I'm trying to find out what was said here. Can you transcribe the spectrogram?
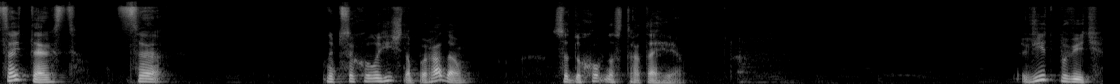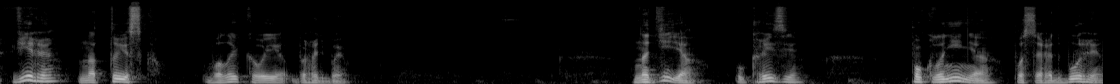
цей текст це не психологічна порада, це духовна стратегія. Відповідь віри на тиск великої боротьби. Надія у кризі, поклоніння посеред бурі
